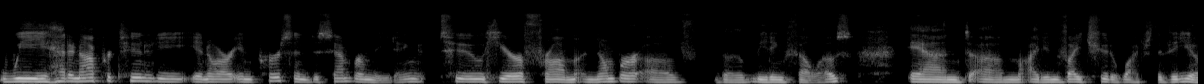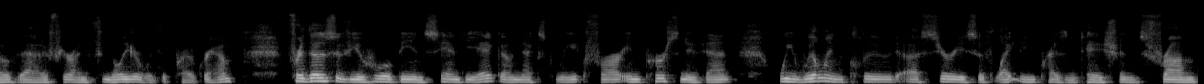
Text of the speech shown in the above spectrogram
we had an opportunity in our in-person December meeting to hear from a number of the LEADING fellows and um, I'd invite you to watch the video of that if you're unfamiliar with the program. For those of you who will be in San Diego next week for our in-person event, we will include a series of lightning presentations from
